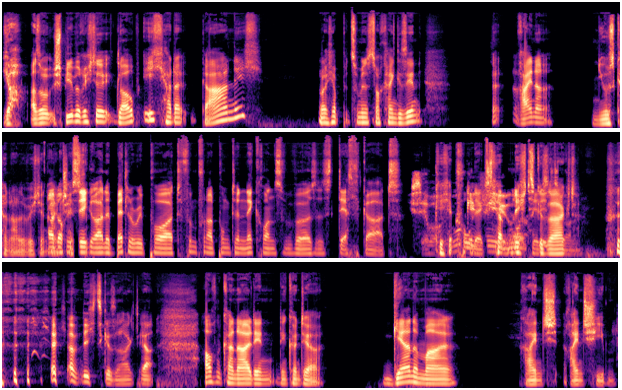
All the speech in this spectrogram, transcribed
ja, also Spielberichte, glaube ich, hat er gar nicht. Oder ich habe zumindest noch keinen gesehen. Äh, reiner News-Kanal, würde ich den Ah, doch, ich sehe gerade Battle Report, 500 Punkte Necrons versus Death Guard. Ich sehe aber Okay, Codex, Ich habe nichts Edition. gesagt. ich habe nichts gesagt, ja. Auch ein Kanal, den, den könnt ihr gerne mal reinsch reinschieben.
